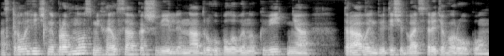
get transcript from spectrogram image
Астрологічний прогноз Міхаїл Саакашвілі на другу половину квітня травень 2023 року.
